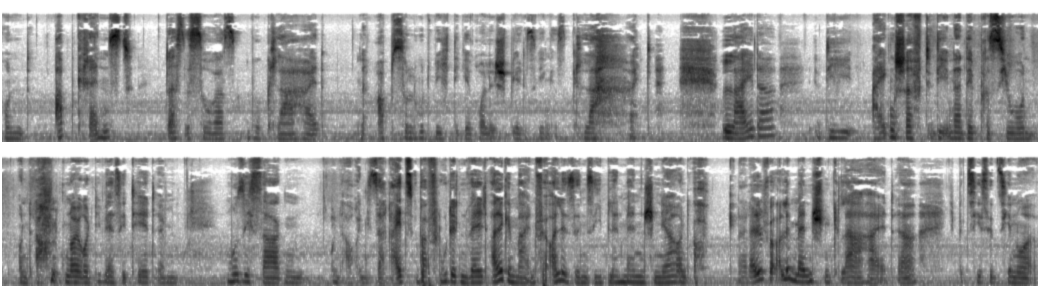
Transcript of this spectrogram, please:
und abgrenzt, das ist sowas, wo Klarheit eine absolut wichtige Rolle spielt. Deswegen ist Klarheit leider die Eigenschaft, die in der Depression und auch mit Neurodiversität, ähm, muss ich sagen, und auch in dieser reizüberfluteten Welt allgemein für alle sensiblen Menschen, ja, und auch generell für alle Menschen Klarheit, ja. Ich beziehe es jetzt hier nur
